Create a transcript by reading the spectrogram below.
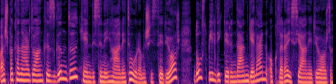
Başbakan Erdoğan kızgındı, kendisini ihanete uğramış hissediyor, dost bildiklerinden gelen oklara isyan ediyordu.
